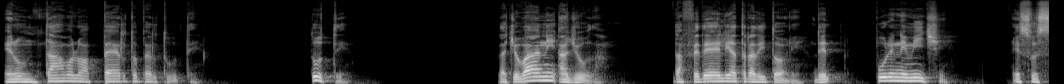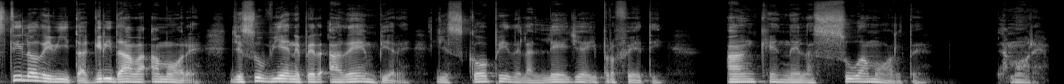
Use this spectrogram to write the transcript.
Era un tavolo aperto per tutti. Tutti. Da Giovanni a Giuda, da fedeli a traditori, pure nemici. Il suo stile di vita gridava amore. Gesù viene per adempiere gli scopi della legge e i profeti, anche nella sua morte. L'amore.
